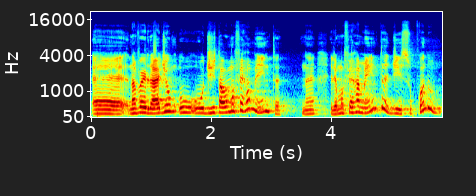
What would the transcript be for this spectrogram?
é, na verdade o, o- o digital é uma ferramenta, né? Ele é uma ferramenta disso. Quando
